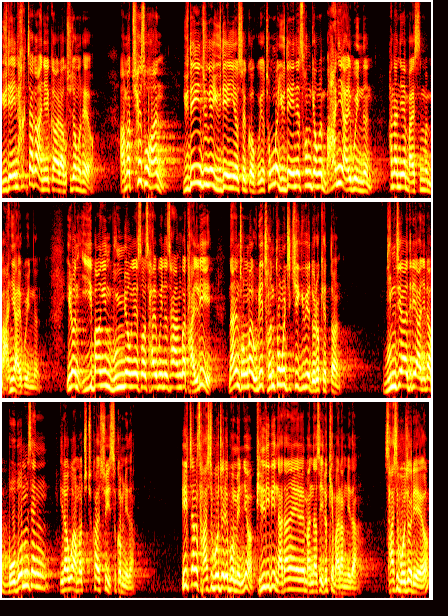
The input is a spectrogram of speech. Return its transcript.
유대인 학자가 아닐까라고 추정을 해요. 아마 최소한 유대인 중에 유대인이었을 거고요. 정말 유대인의 성경을 많이 알고 있는 하나님의 말씀을 많이 알고 있는 이런 이방인 문명에서 살고 있는 사람과 달리 나는 정말 우리의 전통을 지키기 위해 노력했던 문제아들이 아니라 모범생이라고 아마 추측할 수 있을 겁니다. 1장 45절에 보면요. 빌립이 나다나엘을 만나서 이렇게 말합니다. 45절이에요.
